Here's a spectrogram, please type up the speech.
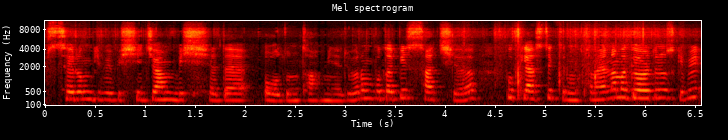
serum gibi bir şey, cam bir şişede olduğunu tahmin ediyorum. Bu da bir saç yağı. Bu plastiktir muhtemelen ama gördüğünüz gibi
